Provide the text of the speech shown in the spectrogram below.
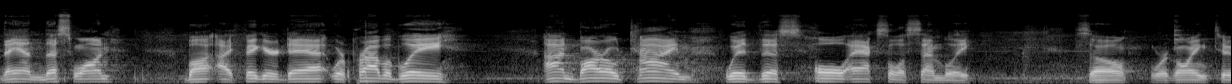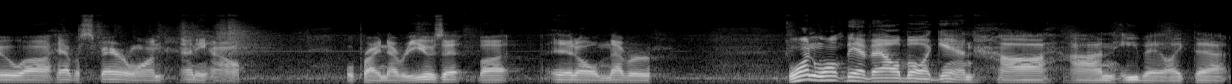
than this one. But I figured that we're probably on borrowed time with this whole axle assembly. So we're going to uh, have a spare one anyhow. We'll probably never use it, but it'll never, one won't be available again uh, on eBay like that.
